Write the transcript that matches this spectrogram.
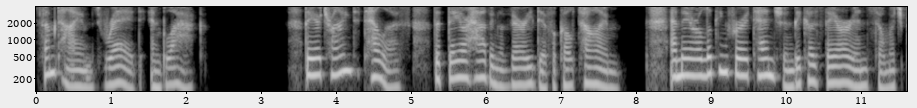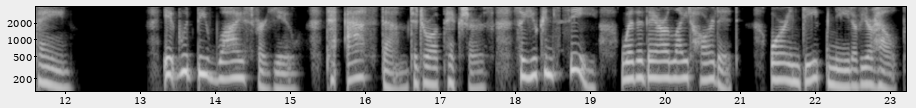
sometimes red and black. They are trying to tell us that they are having a very difficult time, and they are looking for attention because they are in so much pain. It would be wise for you to ask them to draw pictures so you can see whether they are light-hearted or in deep need of your help.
